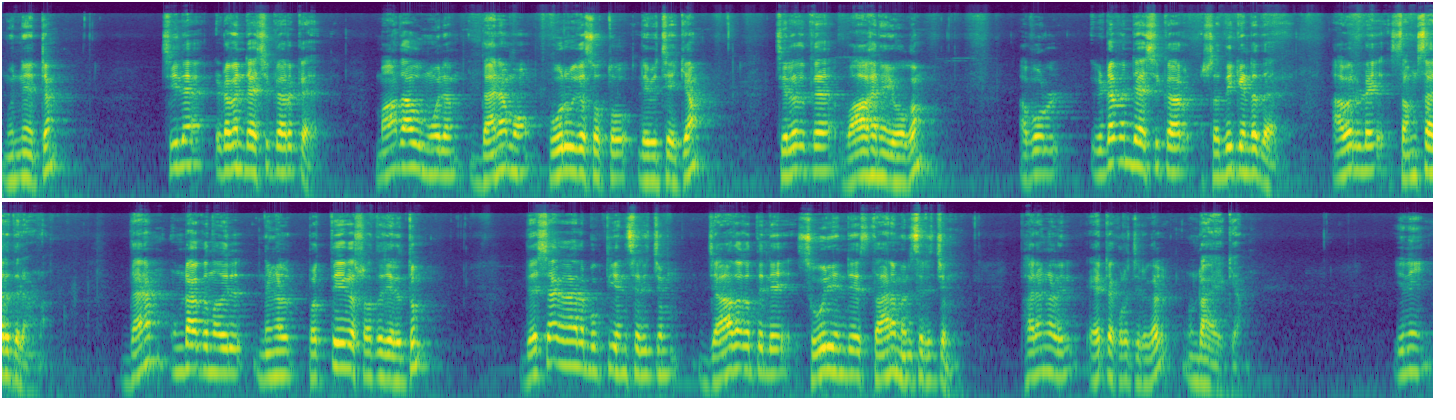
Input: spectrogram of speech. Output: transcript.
മുന്നേറ്റം. ചില ഇടവൻ രാശിക്കാർക്ക് മാതാവ് മൂലം ധനമോ പൂർവിക സ്വത്തോ ലഭിച്ചേക്കാം. ചിലർക്ക് വാഹനയോഗം. അപ്പോൾ ഇടവൻ രാശിക്കാർ ശ്രദ്ധിക്കേണ്ടത് അവരുടെ സംസാരത്തിലാണ്. ധനം ഉണ്ടാക്കുന്നതിൽ നിങ്ങൾ പ്രത്യേക ശ്രദ്ധ ചെലുത്തും. ദശാകാല ഭുക്തി അനുസരിച്ചും ജാതകത്തിലെ സൂര്യന്റെ സ്ഥാനമനുസരിച്ചും ഫലങ്ങളിൽ ഏറ്റക്കുറച്ചിലുകൾ ഉണ്ടായേക്കാം. ഇനി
